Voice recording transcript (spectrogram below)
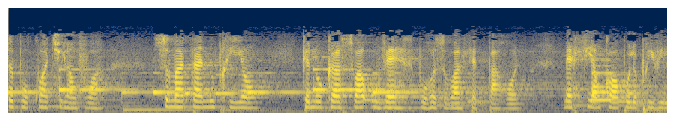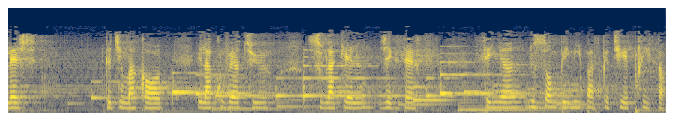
ce pourquoi tu l'envoies. Ce matin, nous prions que nos cœurs soient ouverts pour recevoir cette parole. Merci encore pour le privilège que tu m'accordes et la couverture sous laquelle j'exerce. Seigneur, nous sommes bénis parce que tu es présent.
